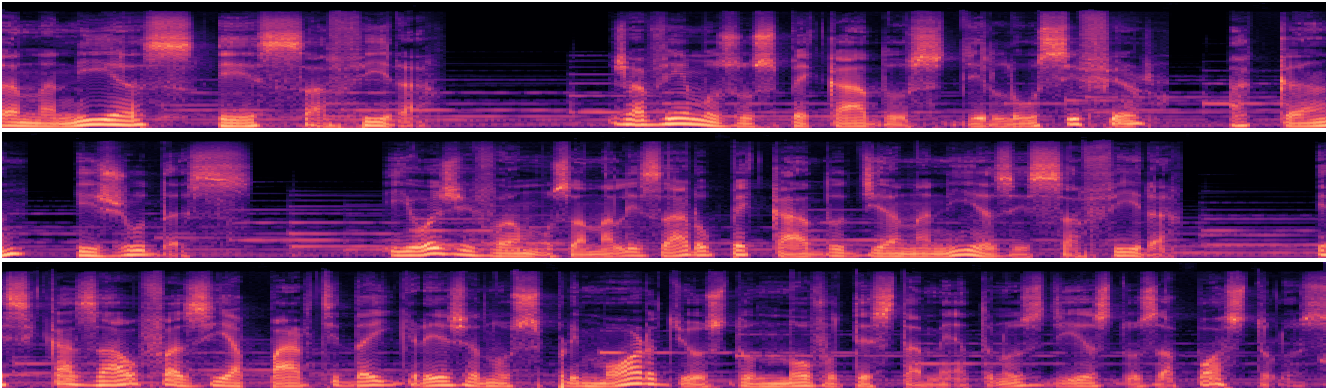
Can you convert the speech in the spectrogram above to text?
Ananias e Safira. Já vimos os pecados de Lúcifer, Acã e Judas. E hoje vamos analisar o pecado de Ananias e Safira. Esse casal fazia parte da igreja nos primórdios do Novo Testamento, nos dias dos apóstolos.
